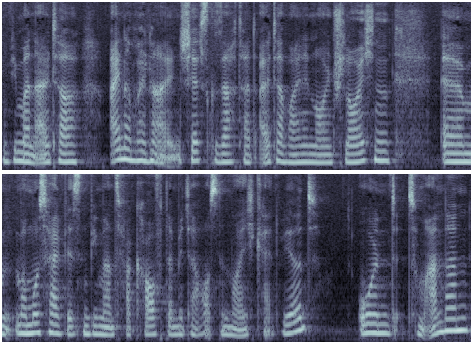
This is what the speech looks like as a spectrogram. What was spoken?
Und wie mein alter, einer meiner alten Chefs gesagt hat, alter Wein in neuen Schläuchen, ähm, man muss halt wissen, wie man es verkauft, damit daraus eine Neuigkeit wird. Und zum anderen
